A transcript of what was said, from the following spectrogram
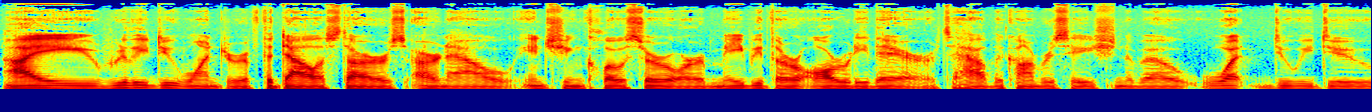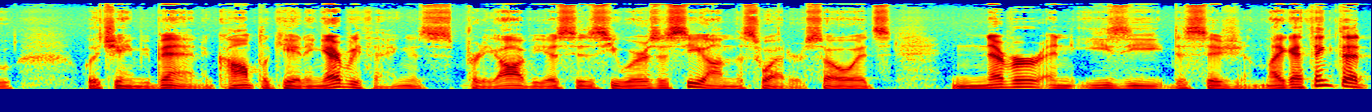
I really do wonder if the Dallas Stars are now inching closer or maybe they're already there to have the conversation about what do we do with Jamie Benn. And complicating everything is pretty obvious is he wears a C on the sweater. So it's never an easy decision. Like I think that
